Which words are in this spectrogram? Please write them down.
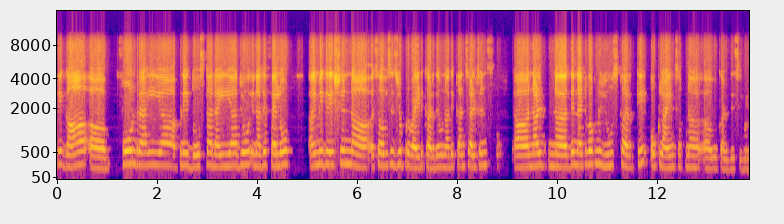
ਤੇ ਗਾਂ ਫੋਨ ਰਾਹੀਂ ਜਾਂ ਆਪਣੇ ਦੋਸਤਾਂ ਰਾਹੀਂ ਜਾਂ ਜੋ ਇਹਨਾਂ ਦੇ ਫੈਲੋ ਇਮੀਗ੍ਰੇਸ਼ਨ ਸਰਵਿਸਿਜ਼ ਜੋ ਪ੍ਰੋਵਾਈਡ ਕਰਦੇ, ਉਹਨਾਂ ਦੇ ਕੰਸਲਟੈਂਟਸ ਨਾਲ ਦੇ ਨੈਟਵਰਕ ਨੂੰ ਯੂਜ਼ ਕਰਕੇ ਉਹ ਕਲਾਇੰਟਸ ਆਪਣਾ ਉਹ ਕਰਦੇ ਸੀਗੇ।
